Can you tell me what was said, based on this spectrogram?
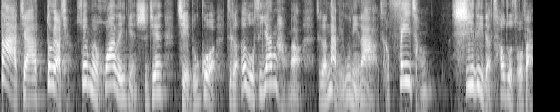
大家都要抢。所以我们花了一点时间解读过这个俄罗斯央行啊，这个纳比乌里纳这个非常。犀利的操作手法，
